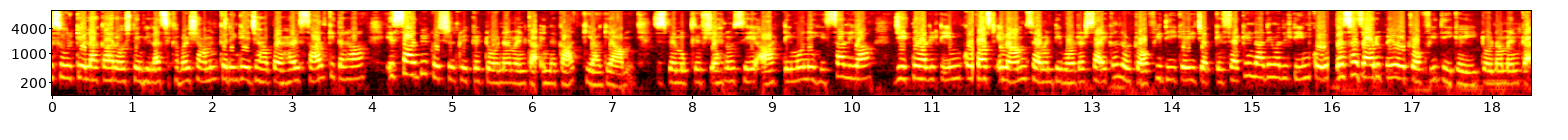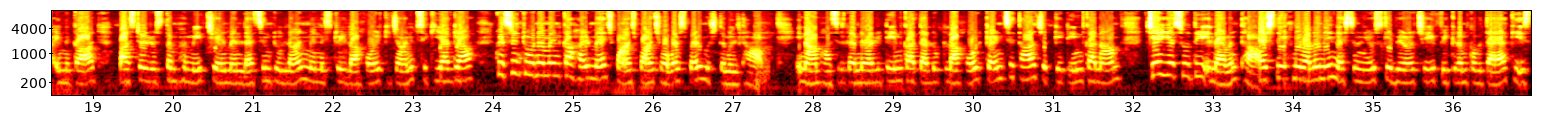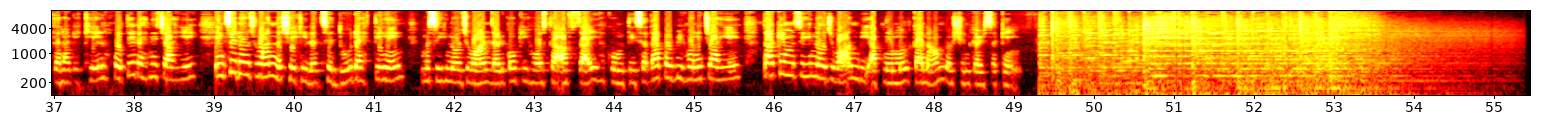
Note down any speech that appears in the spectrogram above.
कसूर के इलाका रोशनी भीला से खबर शामिल करेंगे, जहाँ पर हर साल की तरह इस साल भी क्रिश्चियन क्रिकेट टूर्नामेंट का इनका किया गया, जिसमें मुख्तलिफ़ शहरों से आठ टीमों ने हिस्सा लिया। जीतने वाली टीम को फ़र्स्ट इनाम सेवेंटी मोटरसाइकिल और ट्रॉफी दी गई, जबकि सेकंड आने वाली टीम को दस हज़ार रूपए और ट्रॉफी दी गई। टूर्नामेंट का इनका pastor Rustam Hamid, chairman lesson to learn ministry Lahore की जानब से किया गया। क्रिश्चियन टूर्नामेंट का हर मैच पाँच पाँच ओवर्स पर मुश्तमिल था। इनाम हासिल करने वाली टीम का ताल्लुक कैंट से था, जबकि टीम का नाम जे यसुदी इलेवन था। मैच देखने वालों ने नेशनल न्यूज़ के ब्यूरो चीफ विक्रम को बताया कि इस तरह के खेल होते रहने चाहिए। इनसे नौजवान नशे की लत से दूर रहते हैं। मसीही नौजवान लड़कों की हौसला अफजाई हुकूमती सतह पर भी होनी चाहिए, ताकि मसीही नौजवान भी अपने मुल्क का नाम रोशन कर सकें।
